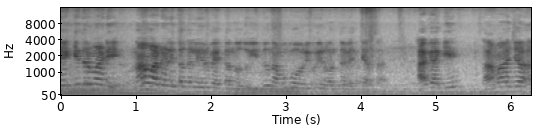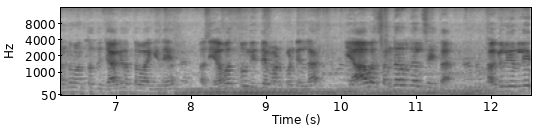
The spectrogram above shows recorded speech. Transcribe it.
ಬೇಕಿದ್ರೆ ಮಾಡಿ. ನಾವು ಆಡಳಿತದಲ್ಲಿ ಇರ್ಬೇಕನ್ನೋದು ಇದು ನಮಗೂ ಅವರಿಗೂ ಇರುವಂತ ವ್ಯತ್ಯಾಸ. ಹಾಗಾಗಿ ಸಮಾಜ ಅನ್ನುವಂಥದ್ದು ಜಾಗೃತವಾಗಿದೆ. ಅದು ಯಾವತ್ತೂ ನಿದ್ದೆ ಮಾಡ್ಕೊಂಡಿಲ್ಲ. ಯಾವ ಸಂದರ್ಭದಲ್ಲಿ ಸಹಿತ ಹಗಲಿರ್ಲಿ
